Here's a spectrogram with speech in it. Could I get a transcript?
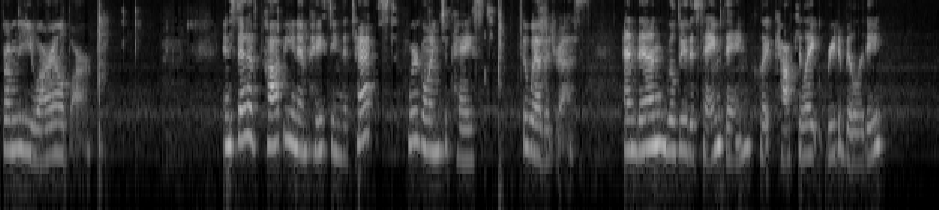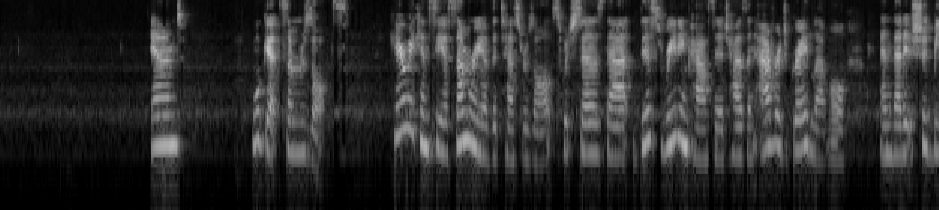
from the URL bar. Instead of copying and pasting the text, we're going to paste the web address. And then we'll do the same thing, click Calculate Readability, and we'll get some results. Here we can see a summary of the test results, which says that this reading passage has an average grade level and that it should be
